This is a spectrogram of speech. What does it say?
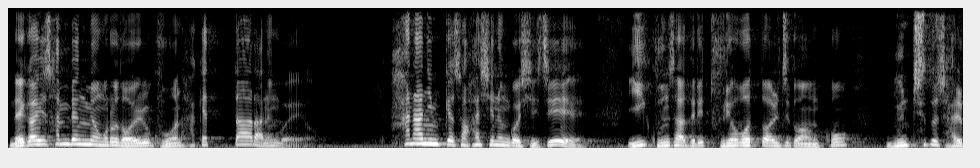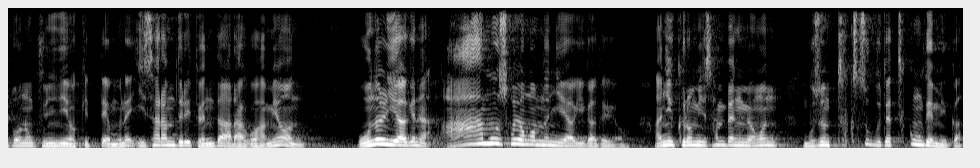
내가 이 300명으로 너희를 구원하겠다라는 거예요. 하나님께서 하시는 것이지 이 군사들이 두려워 떨지도 않고 눈치도 잘 보는 군인이었기 때문에 이 사람들이 된다라고 하면 오늘 이야기는 아무 소용없는 이야기가 돼요. 아니 그럼 이 300명은 무슨 특수부대 특공대입니까?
